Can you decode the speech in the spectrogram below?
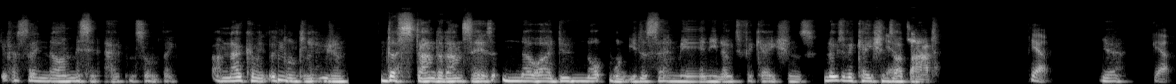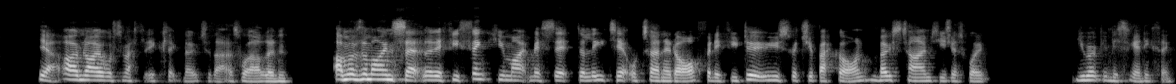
if I say no, I'm missing out on something. I'm now coming to the mm-hmm. conclusion. The standard answer is no, I do not want you to send me any notifications. Notifications yeah. are bad. Yeah. Yeah. Yeah. Yeah. I'm I automatically click no to that as well. And I'm of the mindset that if you think you might miss it, delete it or turn it off. And if you do, you switch it back on. Most times you just won't you won't be missing anything.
